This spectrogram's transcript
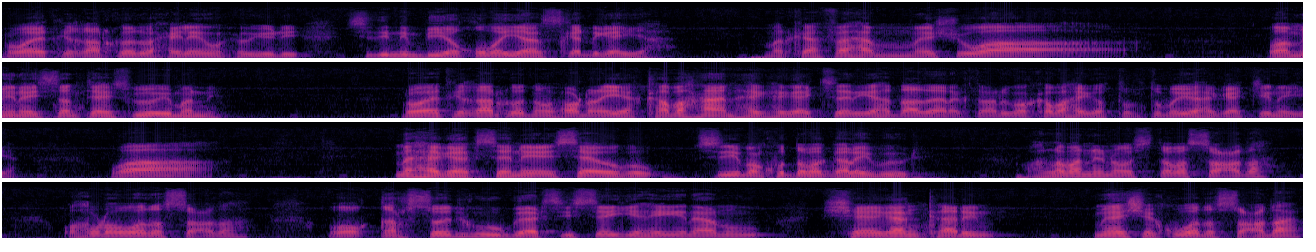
Riwaayaadka qaarkood waxay leeyiin wuxuu yidhi sidii nin biyo qubayaan iska dhigayaa marka faham meeshu waa waa minaysantaha isku imanin riwaayaadka qaarkoodna wuxuu odhanayaa kabahaan hagaajsanaya haddaad aragto anigoo kabahayga tumtumayo hagaajinaya. Waa ma hagaagsane saa ogow sidii baan ku dabagalay buu yidhi. Waa laba nin oo isdaba socda oo wada socda oo qarsoodigu uu gaadhsiisan yahay inaanu sheegan karin meeshay ku wada socdaan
